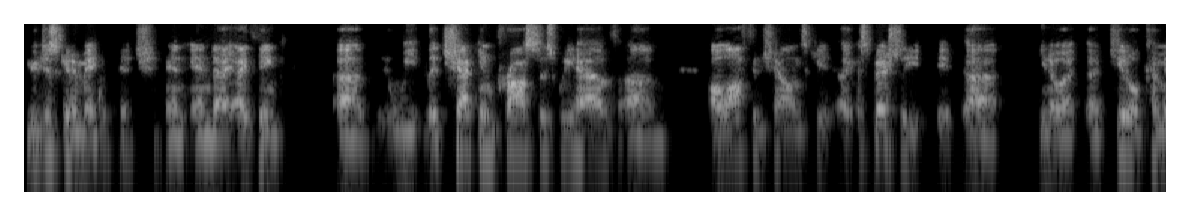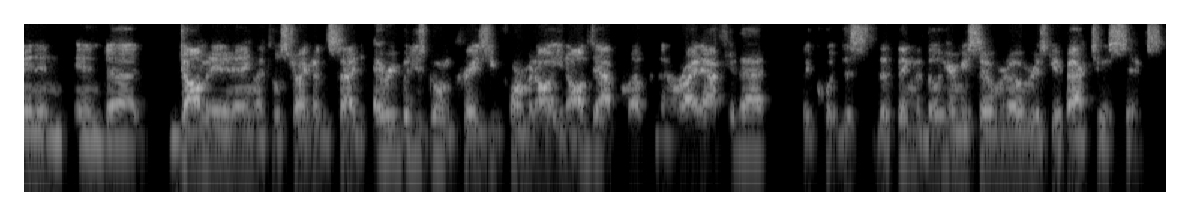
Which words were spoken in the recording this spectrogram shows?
You're just going to make a pitch. And and I, I think uh, we the check-in process we have. Um, I'll often challenge, especially if, uh, you know, a, a, kid will come in and, and uh, dominate an inning, like he'll strike out the side, and everybody's going crazy for him, and I'll, you know, I'll dap him up, and then right after that, quit. This the thing that they'll hear me say over and over is get back to a six.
